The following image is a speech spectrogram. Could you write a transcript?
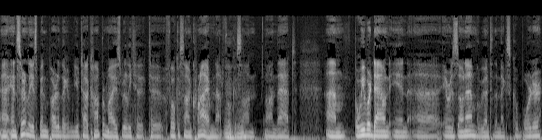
Uh, and certainly it's been part of the Utah Compromise really to, to focus on crime, not focus on, on that. Um, but we were down in uh, Arizona. We went to the Mexico border,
